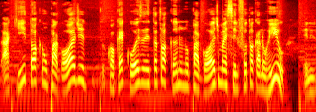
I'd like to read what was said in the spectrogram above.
aqui toca um pagode, qualquer coisa ele tá tocando no pagode, mas se ele for tocar no Rio, ele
